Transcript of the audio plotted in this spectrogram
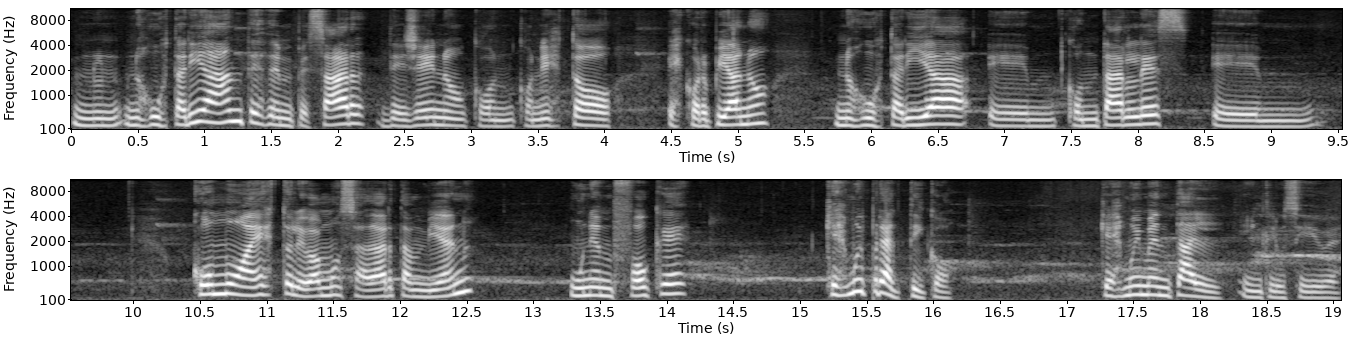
nos gustaría antes de empezar de lleno con, con esto escorpiano, nos gustaría em, contarles em, cómo a esto le vamos a dar también un enfoque que es muy práctico, que es muy mental inclusive,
